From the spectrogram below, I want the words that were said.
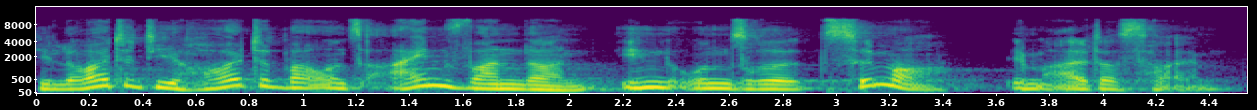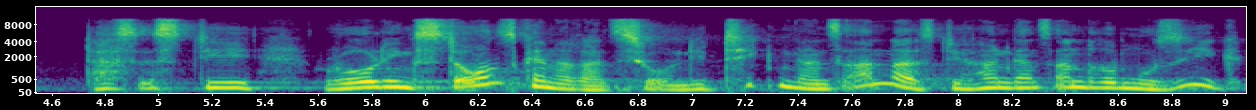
Die Leute, die heute bei uns einwandern in unsere Zimmer im Altersheim, das ist die Rolling Stones Generation. Die ticken ganz anders, die hören ganz andere Musik.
